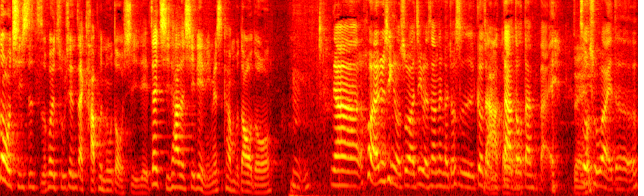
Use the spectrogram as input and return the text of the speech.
肉其实只会出现在 Cup Noodle 系列，在其他的系列里面是看不到的哦。嗯，那后来日清有说啊，基本上那个就是各种大豆蛋白做出来的。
